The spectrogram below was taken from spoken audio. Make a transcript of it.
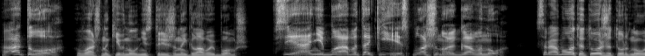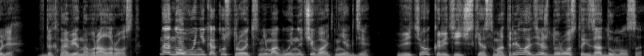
«А то!» – важно кивнул нестриженной головой бомж. «Все они бабы такие, сплошное говно!» «С работы тоже турнули», – вдохновенно врал Рост. На новую никак устроиться не могу и ночевать негде. Витек критически осмотрел одежду Роста и задумался.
